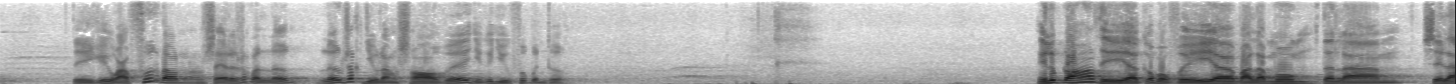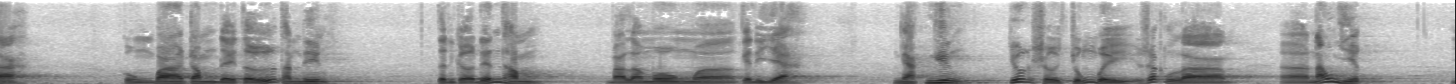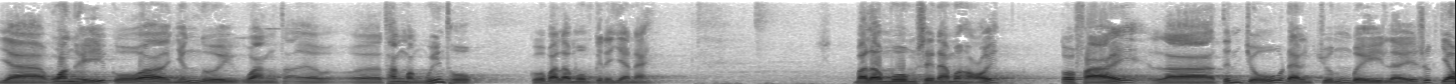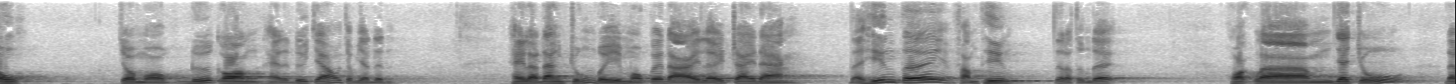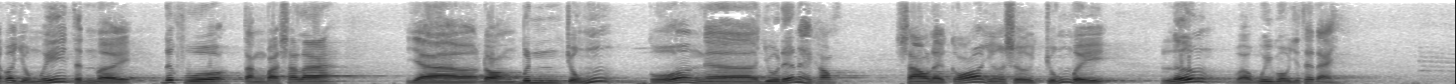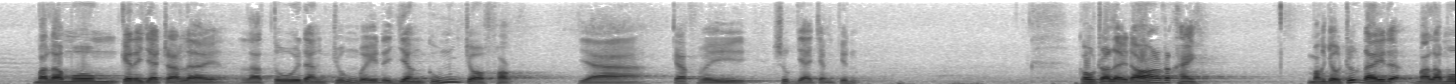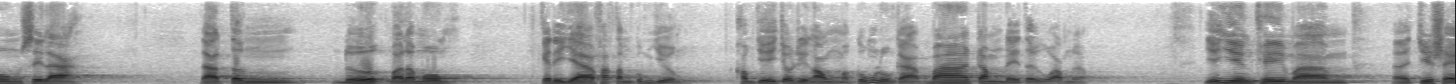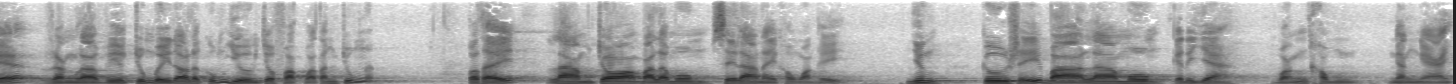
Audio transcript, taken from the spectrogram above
thì cái quả phước đó nó sẽ rất là lớn lớn rất nhiều lần so với những cái duyên phước bình thường. Ngay lúc đó thì à, có một vị à, bà la môn tên là Sela cùng 300 đệ tử thanh niên tình cờ đến thăm bà la môn à, Kenya. Ngạc nhiên trước sự chuẩn bị rất là à, náo nhiệt và quan hỷ của những người hoàng ờ, ờ, thân bằng quyến thuộc của bà la môn Kenya này. Bà la môn Sena mới hỏi, có phải là tín chủ đang chuẩn bị lễ rước dâu cho một đứa con hay là đứa cháu trong gia đình? Hay là đang chuẩn bị một cái đại lễ trai đàn để hiến tế phạm thiên, tức là thượng đế? Hoặc là gia chủ đã có dụng ý thỉnh mời đức vua tần bà sa la và đoàn binh chủng của à, vua đến hay không? Sao lại có những sự chuẩn bị lớn và quy mô như thế này? Bà la môn Kenya trả lời là tôi đang chuẩn bị để dân cúng cho phật và các vị xuất gia chân chính. Câu trả lời đó rất hay mặc dù trước đây đó bà la môn sila đã từng được bà la môn Kedija phát tâm cúng dường. Không chỉ cho riêng ông mà cúng luôn cả 300 đệ tử của ông nữa. Dĩ nhiên khi mà uh, chia sẻ rằng là việc chuẩn bị đó là cúng dường cho phật và tăng chúng đó có thể làm cho bà la môn xê la này không quan hỷ. Nhưng cư sĩ bà la môn Kedija vẫn không ngần ngại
